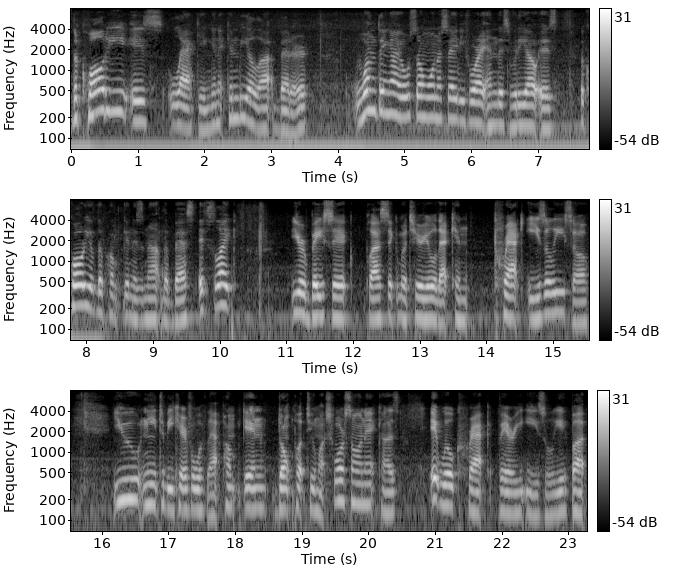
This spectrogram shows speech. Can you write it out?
the quality is lacking, and it can be a lot better. One thing I also want to say before I end this video is the quality of the pumpkin is not the best. It's like your basic plastic material that can crack easily, so you need to be careful with that pumpkin. Don't put too much force on it, because it will crack very easily, but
